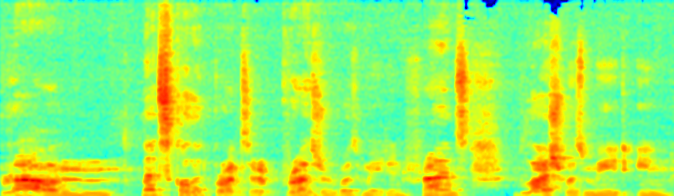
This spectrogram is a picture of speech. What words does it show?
brown let's call it bronzer. Bronzer was made in France. Blush was made in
